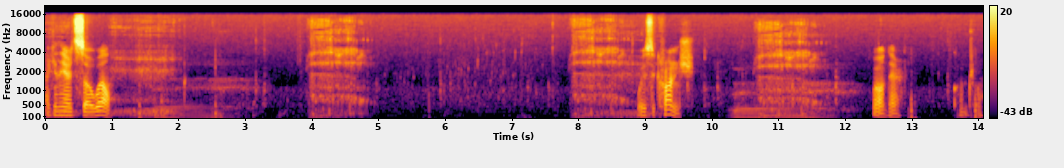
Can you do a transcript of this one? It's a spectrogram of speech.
I can hear it so well. Where's the crunch? Oh, there. Control.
